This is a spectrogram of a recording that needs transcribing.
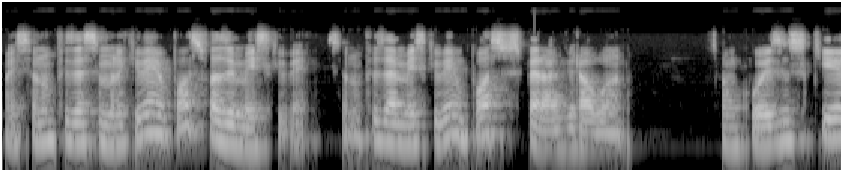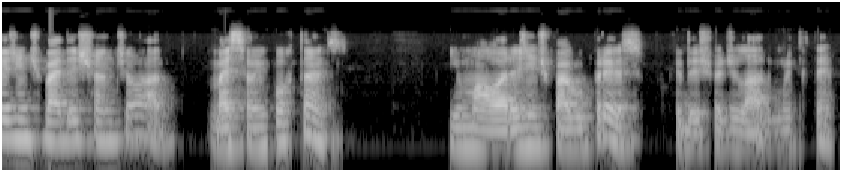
Mas se eu não fizer semana que vem, eu posso fazer mês que vem. Se eu não fizer mês que vem, eu posso esperar virar o ano. São coisas que a gente vai deixando de lado, mas são importantes. E uma hora a gente paga o preço, porque deixou de lado muito tempo.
